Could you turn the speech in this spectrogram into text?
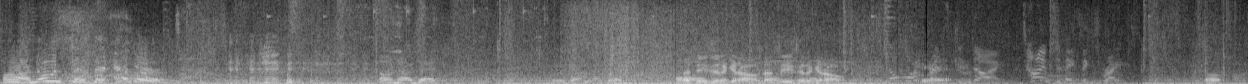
Oh, no one says that ever! oh no, I'm dead. Here we go, I'm not dead. That's Oh, easy to get out. That's easy to get out. No more Yeah. friends can die. Time to make things right. Oh, Oh,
